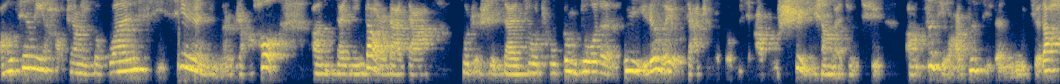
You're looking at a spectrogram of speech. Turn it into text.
然后建立好这样一个关系，信任你们，然后啊，你再引导着大家，或者是在做出更多的你认为有价值的东西，而不是一上来就去啊自己玩自己的，你觉得好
